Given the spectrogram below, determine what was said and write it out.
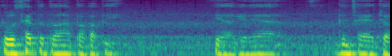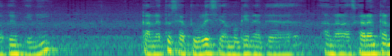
tool set itu apa papi? Ya akhirnya mungkin saya jawabnya begini, karena itu saya tulis ya mungkin ada anak-anak sekarang kan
